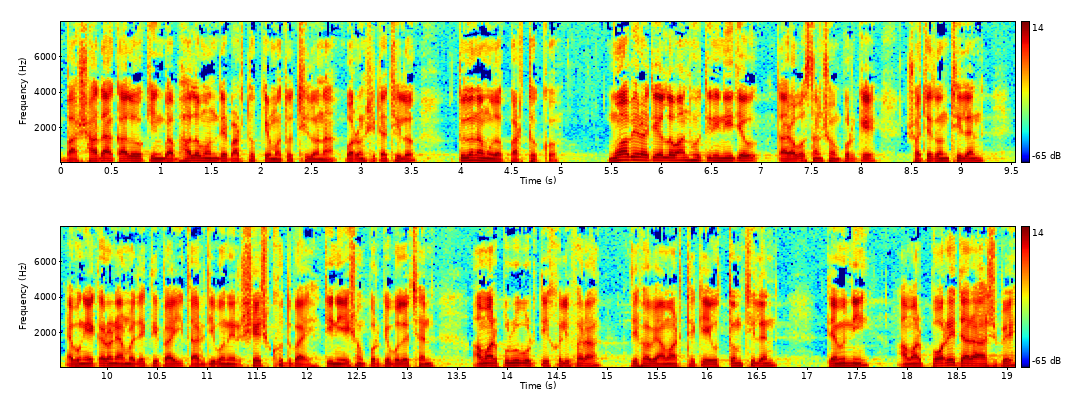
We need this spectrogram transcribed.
বা সাদা, কালো কিংবা ভালো মন্দের পার্থক্যের মতো ছিল না, বরং সেটা ছিল তুলনামূলক পার্থক্য। মুয়াবি রাজিউল্লাহানহু তিনি নিজেও তার অবস্থান সম্পর্কে সচেতন ছিলেন এবং এ কারণে আমরা দেখতে পাই তার জীবনের শেষ খুদ্বায় তিনি এই সম্পর্কে বলেছেন, আমার পূর্ববর্তী খলিফারা যেভাবে আমার থেকে উত্তম ছিলেন, তেমনি আমার পরে যারা আসবে,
